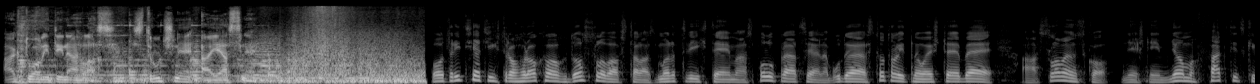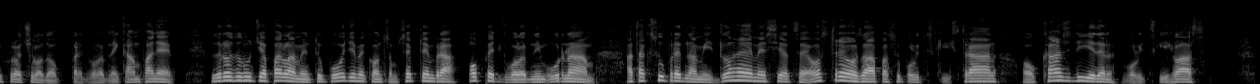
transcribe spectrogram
Aktuality na hlas. Stručne a jasne. Po 33 rokoch doslova vstala z mŕtvych téma spolupráce Jana Budaja s totalitnou EŠTB a Slovensko dnešným dňom fakticky vkročilo do predvolebnej kampane. Z rozhodnutia parlamentu pôjdeme koncom septembra opäť k volebným urnám a tak sú pred nami dlhé mesiace ostrého zápasu politických strán o každý jeden volický hlas.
